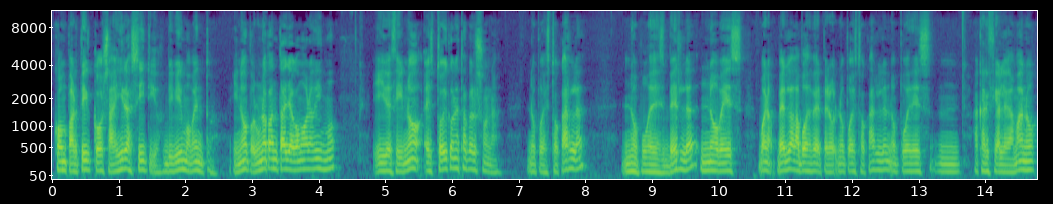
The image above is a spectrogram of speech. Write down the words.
compartir cosas, ir a sitios, vivir momentos. Y no por una pantalla como ahora mismo y decir, no, estoy con esta persona. No puedes tocarla, no puedes verla, no ves, bueno, verla la puedes ver, pero no puedes tocarla, no puedes mm, acariciarle la mano,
